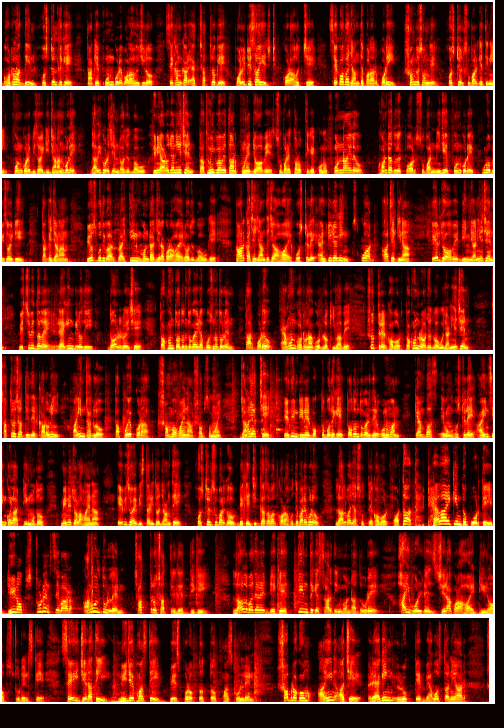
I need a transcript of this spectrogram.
ঘটনার দিন হোস্টেল থেকে তাকে ফোন করে বলা হয়েছিল, সেখানকার এক ছাত্রকে পলিটিসাইজড করা হচ্ছে। সে কথা জানতে পারার পরেই সঙ্গে সঙ্গে হোস্টেল সুপারকে তিনি ফোন করে বিষয়টি জানান বলে দাবি করেছেন রজতবাবু। তিনি আরও জানিয়েছেন, প্রাথমিকভাবে তার ফোনের জবাবে সুপারের তরফ থেকে কোনো ফোন না এলেও ঘণ্টা দুয়েক পর সুপার নিজে ফোন করে পুরো বিষয়টি তাকে জানান। বৃহস্পতিবার প্রায় তিন ঘণ্টা জেরা করা হয় রজতবাবুকে। তার কাছে জানতে চাওয়া হয়, হোস্টেলে অ্যান্টি র্যাগিং স্কোয়াড আছে কি না এর জবাবে ডিন জানিয়েছেন, বিশ্ববিদ্যালয়ে র্যাগিং বিরোধী দল রয়েছে। তখন তদন্তকারীরা প্রশ্ন তোলেন, তারপরেও এমন ঘটনা ঘটল কীভাবে? সূত্রের খবর, তখন রজতবাবু জানিয়েছেন ছাত্রছাত্রীদের কারণেই আইন থাকলেও তা প্রয়োগ করা সম্ভব হয় না সব সময়। জানা যাচ্ছে, এদিন ডিনের বক্তব্য থেকে তদন্তকারীদের অনুমান ক্যাম্পাস এবং হোস্টেলে আইন শৃঙ্খলা ঠিকমতো মেনে চলা হয় না। এ বিষয়ে বিস্তারিত জানতে হোস্টেল সুপারকেও ডেকে জিজ্ঞাসাবাদ করা হতে পারে বলেও লালবাজার সূত্রে খবর। অর্থাৎ, ঠেলায় কিন্তু পড়তি ডিন অফ স্টুডেন্টস এবার আঙুল তুললেন ছাত্রছাত্রীদের দিকেই। লালবাজারে ডেকে তিন থেকে সাড়ে তিন ঘণ্টা দৌড়ে হাই ভোল্টেজ জেরা করা হয় ডিন অফ স্টুডেন্টসকে। সেই জেরাতেই নিজে ফাঁসতেই বিস্ফোরক তথ্য ফাঁস করলেন। সব রকম আইন আছে, র্যাগিং রুখতে ব্যবস্থা নেওয়ার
